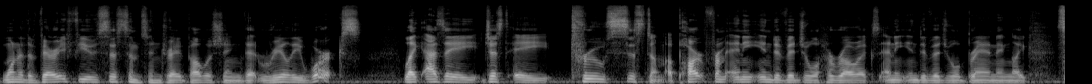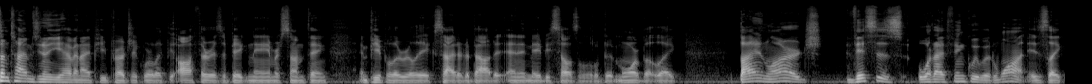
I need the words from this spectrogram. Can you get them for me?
one of the very few systems in trade publishing that really works. Like as a just a true system, apart from any individual heroics, any individual branding. Like sometimes you know you have an IP project where like the author is a big name or something, and people are really excited about it, and it maybe sells a little bit more. But like by and large, this is what I think we would want is like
